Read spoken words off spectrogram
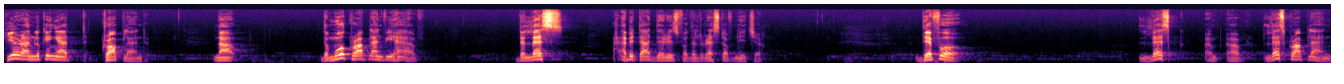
Here I'm looking at cropland. Now, the more cropland we have, the less habitat there is for the rest of nature. Therefore, less, um, uh, less cropland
